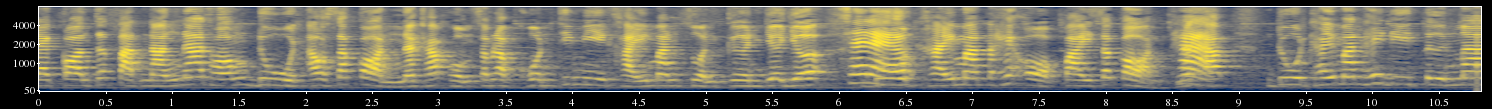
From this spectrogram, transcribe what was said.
แต่ก่อนจะตัดหนังหน้าท้องดูดเอาซะก่อนนะครับผมสำหรับคนที่มีไขมันส่วนเกินเยอะๆใช่แล้วดูดไขมันให้ออกไปซะก่อนค่ะ นะครับ ดูดไขมันให้ดีตื่นมา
